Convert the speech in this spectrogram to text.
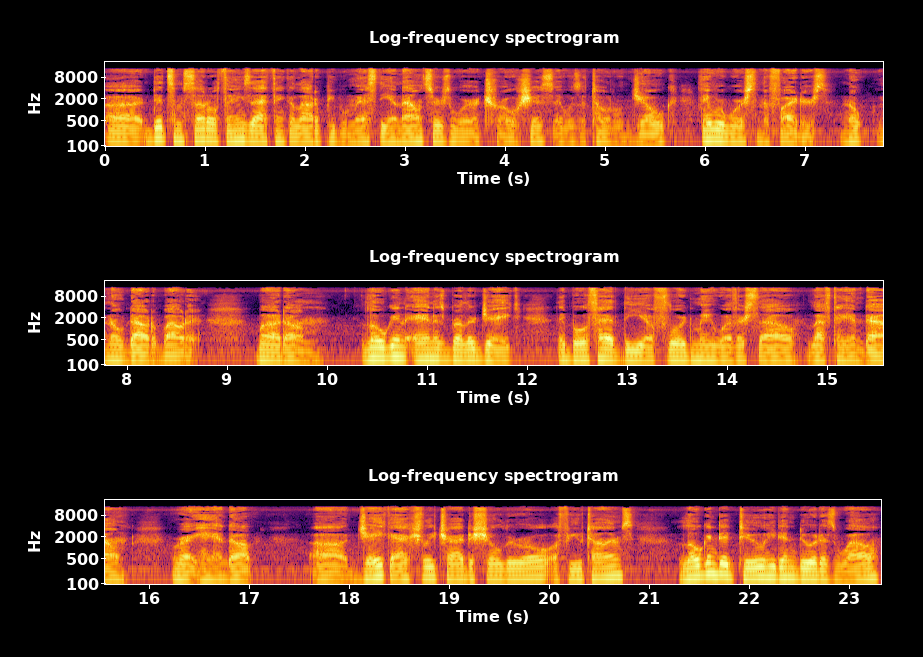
uh, did some subtle things that I think a lot of people missed. The announcers were atrocious. It was a total joke. They were worse than the fighters, no no doubt about it. But um, Logan and his brother Jake, they both had the uh, Floyd Mayweather style left hand down, right hand up. Uh, Jake actually tried to shoulder roll a few times. Logan did too. He didn't do it as well.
